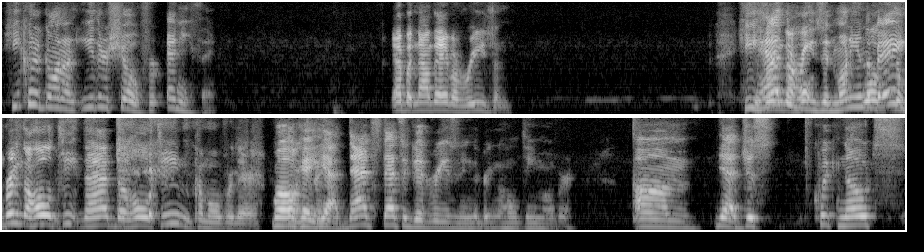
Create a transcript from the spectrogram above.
He could have gone on either show for anything. Yeah, but now they have a reason. He To had the, the whole- reason, money in well, the to bank. bring the whole team, to have the whole team come over there. Well, okay, saying- yeah, that's that's a good reasoning to bring the whole team over. Um, yeah, just quick notes.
